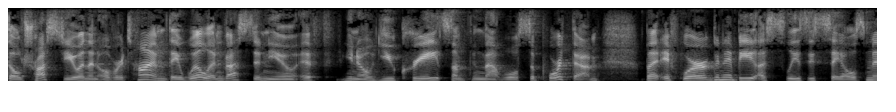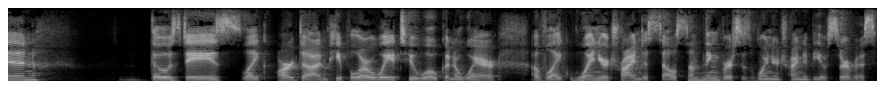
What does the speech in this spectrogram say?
they'll trust you. And then over time, they will invest in you if, you know, you create something that will support them. But if we're going to be a sleazy salesman those days like are done people are way too woke and aware of like when you're trying to sell something versus when you're trying to be of service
